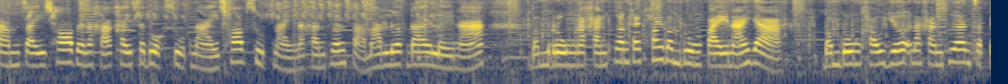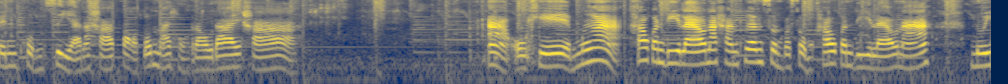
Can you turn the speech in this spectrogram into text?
ตามใจชอบเลยนะคะ ใครสะดวกสูตรไหนชอบสูตรไหนนะคะ เพื่อนสามารถเลือกได้เลยนะบำรุงนะคะเพื่อนค่อย ๆบำรุงไปนะอย่าบำรุงเขาเยอะนะคะ เพื่อนจะเป็นผลเสียนะคะ ต่อต้นไม้ของเราได้ค่ะ อ่าโอเค เมื่อเข้ากันดีแล้วนะคะเพื่อนส่วนผสมเข้ากันดีแล้วนะ นุ้ย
